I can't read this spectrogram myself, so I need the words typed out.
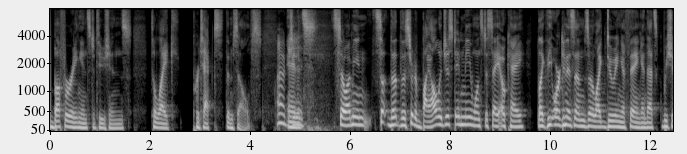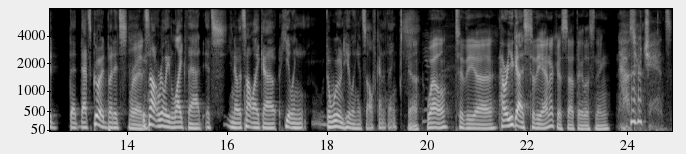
buffering institutions to like protect themselves oh and it's so i mean so the the sort of biologist in me wants to say okay like the organisms are like doing a thing and that's we should that that's good but it's Right. it's not really like that it's you know it's not like a healing the wound healing itself kind of thing Yeah. Well, to the uh how are you guys to the anarchists out there listening, now's your chance.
